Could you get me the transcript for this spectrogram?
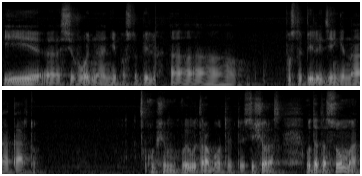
И э, сегодня они поступили, э, поступили деньги на карту. В общем, вывод работает. То есть, еще раз, вот эта сумма,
